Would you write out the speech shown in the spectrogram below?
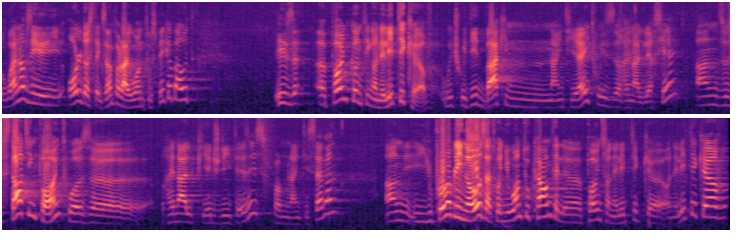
So one of the oldest examples I want to speak about is a point counting on elliptic curve, which we did back in 98 with Reynald Lercier. And the starting point was a Reynald PhD thesis from 97. And you probably know that when you want to count uh, points on elliptic, uh, on elliptic curve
